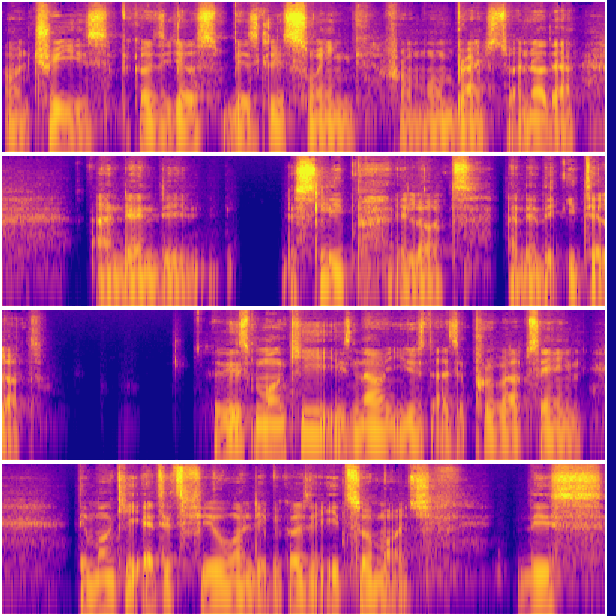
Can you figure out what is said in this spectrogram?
on trees because they just basically swing from one branch to another and then they they sleep a lot and then they eat a lot. So this monkey is now used as a proverb saying the monkey ate its fill one day because they eat so much. This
